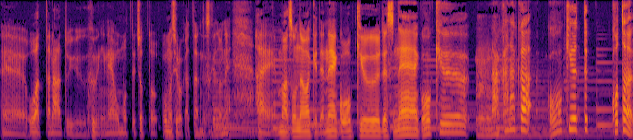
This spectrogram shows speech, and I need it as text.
えー、終わったなというふうにね、思ってちょっと面白かったんですけどね。はい。まあそんなわけでね、号泣ですね。号泣、うん、なかなか、号泣ってことは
